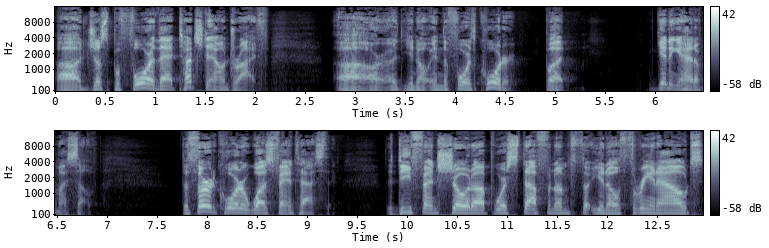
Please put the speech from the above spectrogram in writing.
uh, just before that touchdown drive, uh, or, uh, you know, in the fourth quarter. But getting ahead of myself. The third quarter was fantastic. The defense showed up. We're stuffing them, th- you know, three and out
